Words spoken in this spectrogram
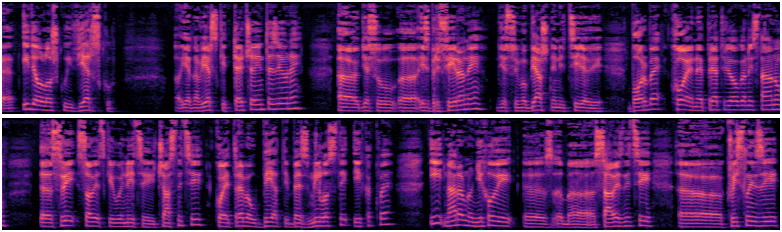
e, ideološku i vjersku, e, jedan vjerski tečaj intenzivni, gdje su izbrifirani, gdje su im objašnjeni ciljevi borbe, ko je neprijatelj u Afganistanu, svi sovjetski vojnici i časnici koje treba ubijati bez milosti ikakve i naravno njihovi saveznici kvislinzi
